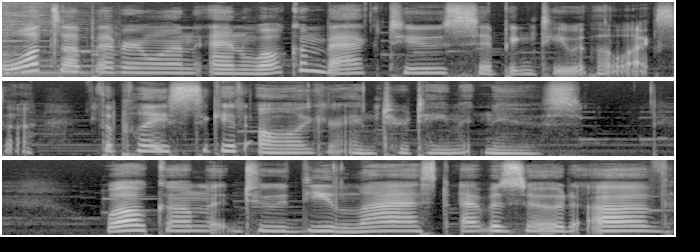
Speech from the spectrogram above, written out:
What's up, everyone, and welcome back to Sipping Tea with Alexa, the place to get all your entertainment news. Welcome to the last episode of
